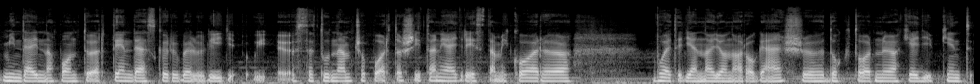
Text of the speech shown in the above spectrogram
mindegy napon történt, de ezt körülbelül így össze tudnám csoportosítani. Egyrészt, amikor volt egy ilyen nagyon arrogáns doktornő, aki egyébként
